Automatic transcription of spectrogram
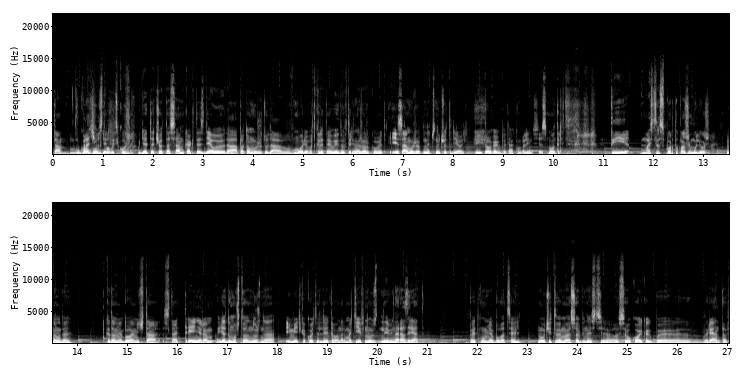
там, в угол. Прочувствовать где, кожей. Где-то что-то сам как-то сделаю, да, а потом уже туда, в море, в открытое выйду, в тренажерку в это, и сам уже начну что-то делать. И то как бы так, блин, все смотрят. Ты мастер спорта по жиму лежа? Ну, да когда у меня была мечта стать тренером, я думал, что нужно иметь какой-то для этого норматив, ну, именно разряд Поэтому у меня была цель, ну, учитывая мою особенность э, с рукой, как бы э, вариантов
